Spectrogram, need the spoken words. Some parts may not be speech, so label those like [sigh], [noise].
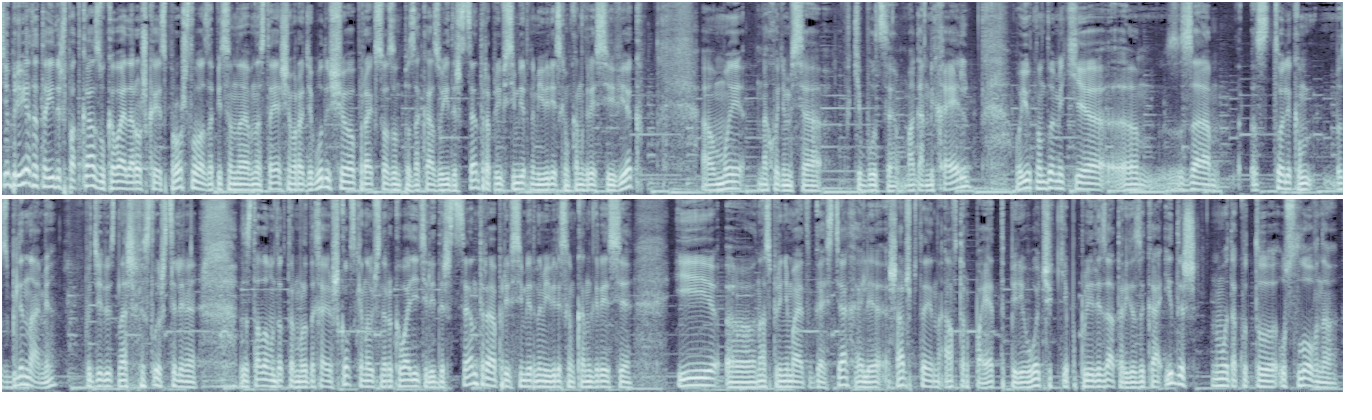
Всем привет, это Идыш подкаст «Звуковая дорожка из прошлого», записанная в настоящем ради будущего. Проект создан по заказу Идыш-центра при Всемирном еврейском конгрессе «Век». А, мы находимся в кибуце Маган Михаэль, в уютном домике э, за столиком с блинами, поделюсь нашими [laughs] слушателями. За столом доктор Мордыхай Юшковский, научный руководитель Идыш-центра при Всемирном еврейском конгрессе. И э, нас принимает в гостях Эли Шаршптейн, автор, поэт, переводчик и популяризатор языка идыш. Ну, мы так вот э, условно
